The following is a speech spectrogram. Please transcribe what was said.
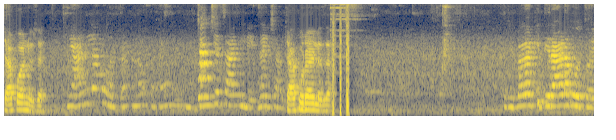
चाकू आणूच आहे. मी आणला होता का? नव्हता? चमचेच आणले. जाय चाकू. चाकू राहिलं जा. तरी बघा किती राडा होतोय.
